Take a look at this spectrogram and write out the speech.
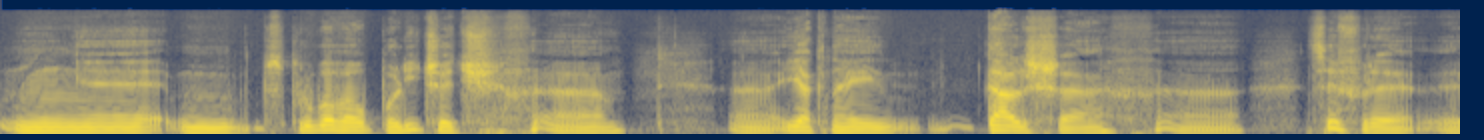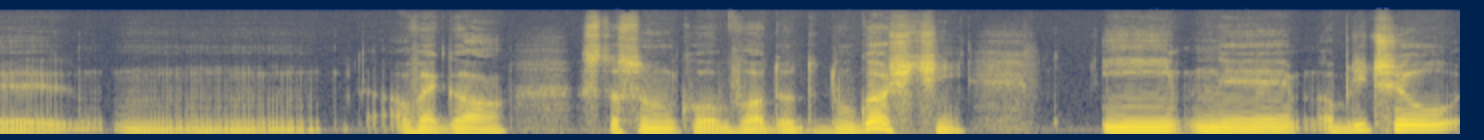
mm, e, spróbował policzyć jak najdalsze cyfry mm, owego stosunku obwodu do długości i y, obliczył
